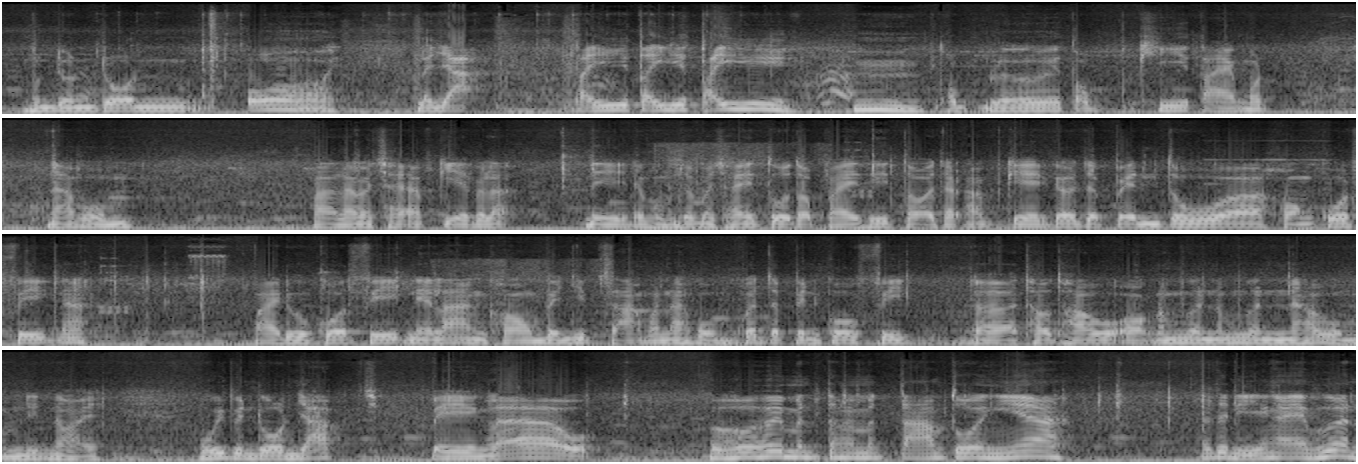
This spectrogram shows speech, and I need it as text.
ำหุ่นยนต์โดรนโอ้ยระยะตีตีตีอืมตบเลยตบขี้แตกหมดนะครับผมอ่าแล้วก็ใช้อัปเกรดไปแล้วนี่เดี๋ยวผมจะมาใช้ตัวต่อไปที่ต่อจากอัปเกรดก็จะเป็นตัวของโกดฟิกนะไปดูโกดฟิกในร่างของเบนยิบสามกันนะผมก็จะเป็นโกดฟิกเอ่อเทาๆออกน้ำเงินน้ำเงินนะครับผมนิดหน่อยอุ้ยเป็นโดรนยักษ์เป่งแล้วเฮ้ยเฮ้ยมันทำไมมันตามตัวอย่างเงี้ยแล้วจะหนียังไงอะเพื่อน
